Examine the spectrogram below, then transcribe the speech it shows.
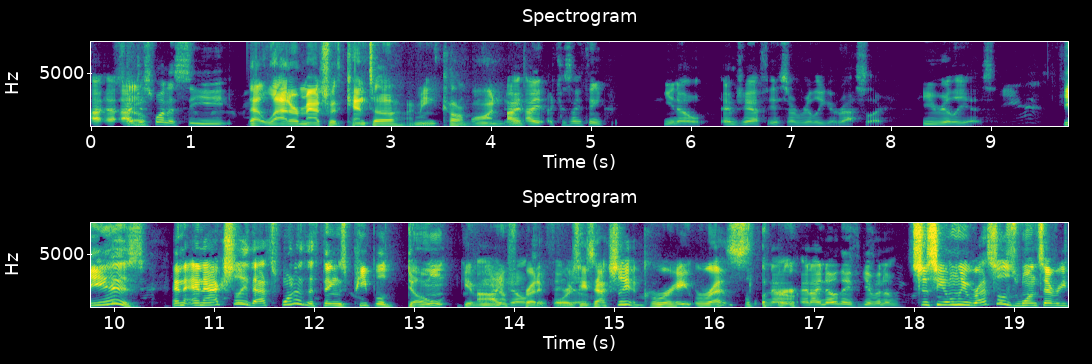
I, I, I just want to see. that ladder match with Kenta. I mean, come on, dude. I, I, because I think, you know, MJF is a really good wrestler. He really is. He is. And and actually that's one of the things people don't give him I enough credit for is do. he's actually a great wrestler. No, and I know they've given him It's just he only wrestles once every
